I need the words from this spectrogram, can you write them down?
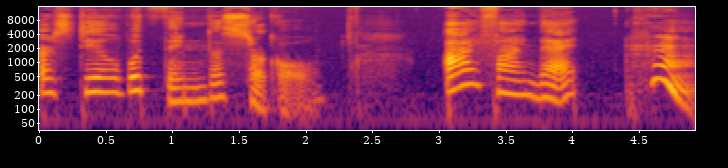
are still within the circle. I find that, hmm.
